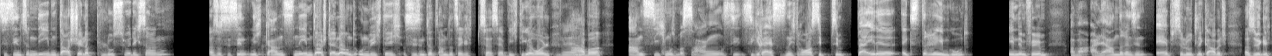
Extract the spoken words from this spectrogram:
sie sind so Nebendarsteller plus, würde ich sagen. Also sie sind nicht ganz Nebendarsteller und unwichtig. Sie sind, haben tatsächlich sehr, sehr wichtige Rollen. Aber an sich muss man sagen, sie, sie reißen es nicht raus. Sie sind beide extrem gut in dem Film, aber alle anderen sind absolutely garbage. Also wirklich,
